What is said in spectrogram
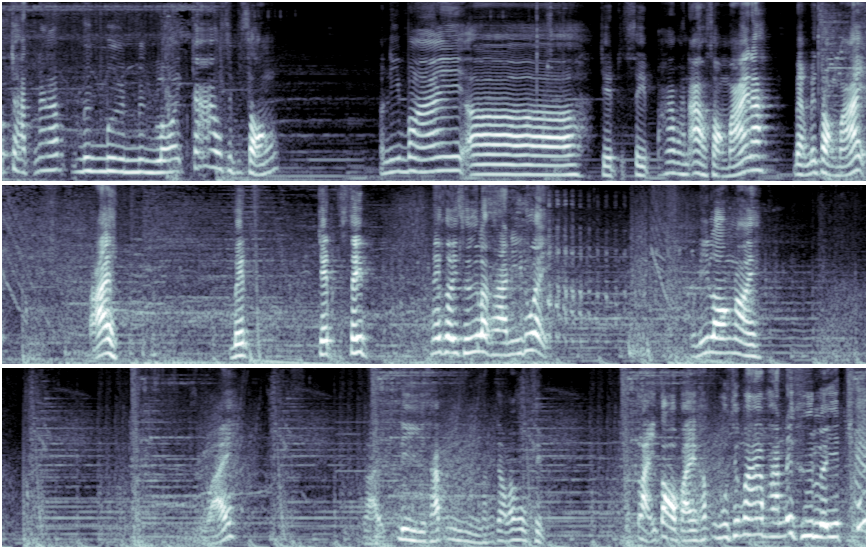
ดจัดนะครับ 1192 อันนี้ไม้เอ่อเจ็ดสิบห้าพันอ้าวสองไม้นะ แบ่งเป็นสองไม้ ไป เบ็ดเจ็ดสิบไม่เคยซื้อราคานี้ด้วย วันนี้ลองหน่อยไหวไหลดีครับหนึ่งพันเก้าร้อยหกสิบไหลต่อไปครับอูซื้อมาห้าพันได้คืนเลยยัดเช่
